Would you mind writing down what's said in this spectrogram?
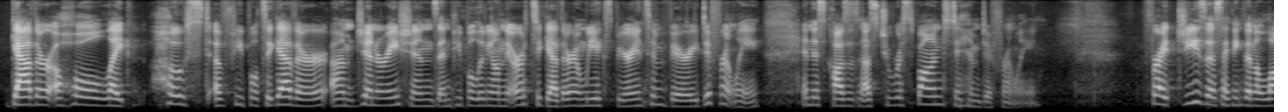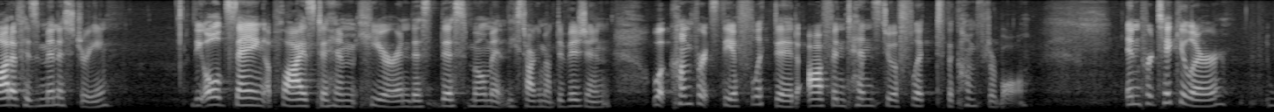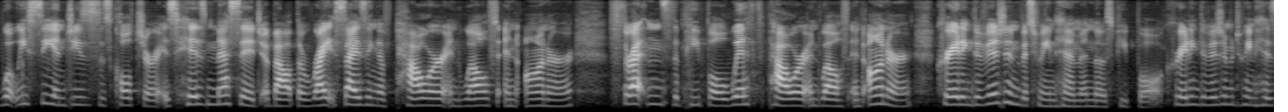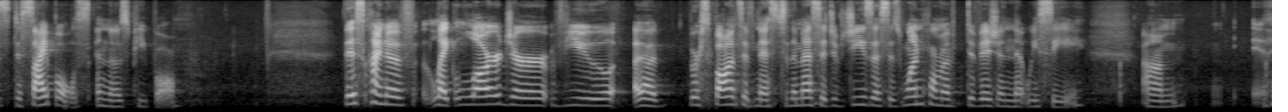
gather a whole like host of people together um, generations and people living on the earth together and we experience him very differently. And this causes us to respond to him differently. For jesus i think that a lot of his ministry the old saying applies to him here in this, this moment he's talking about division. What comforts the afflicted often tends to afflict the comfortable. In particular what we see in Jesus' culture is his message about the right sizing of power and wealth and honor threatens the people with power and wealth and honor, creating division between him and those people, creating division between his disciples and those people. This kind of like larger view, uh, responsiveness to the message of Jesus is one form of division that we see um,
